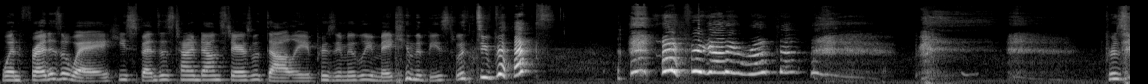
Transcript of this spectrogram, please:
When Fred is away, he spends his time downstairs with Dolly, presumably making the beast with two backs. I forgot I wrote that. Pres-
